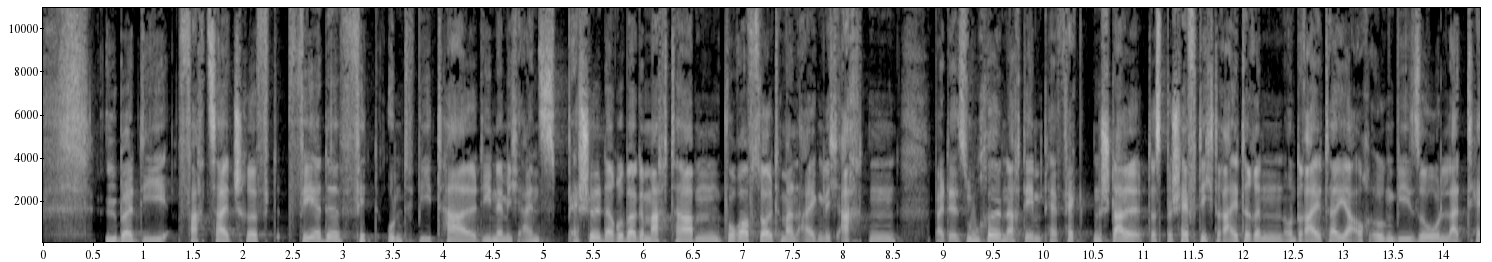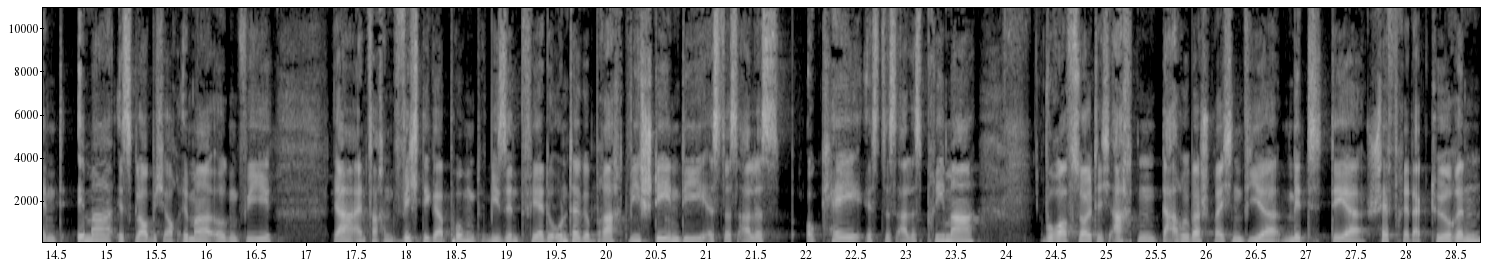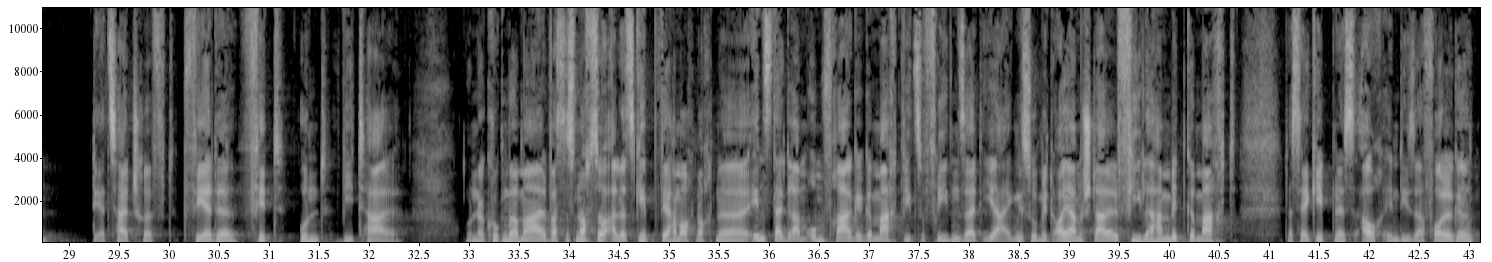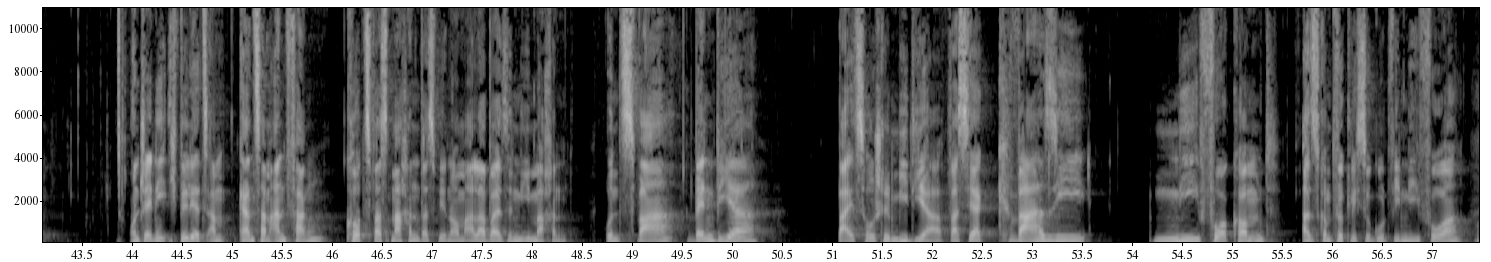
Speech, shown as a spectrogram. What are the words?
über die Fachzeitschrift Pferde fit und vital, die nämlich ein Special darüber gemacht haben, worauf sollte man eigentlich achten bei der Suche nach dem perfekten Stall. Das beschäftigt Reiterinnen und Reiter ja auch irgendwie so latent immer, ist glaube ich auch immer irgendwie ja, einfach ein wichtiger Punkt. Wie sind Pferde untergebracht? Wie stehen die? Ist das alles okay? Ist das alles prima? Worauf sollte ich achten? Darüber sprechen wir mit der Chefredakteurin der Zeitschrift Pferde fit und vital. Und dann gucken wir mal, was es noch so alles gibt. Wir haben auch noch eine Instagram-Umfrage gemacht. Wie zufrieden seid ihr eigentlich so mit eurem Stall? Viele haben mitgemacht. Das Ergebnis auch in dieser Folge. Und Jenny, ich will jetzt am, ganz am Anfang kurz was machen, was wir normalerweise nie machen. Und zwar, wenn wir bei Social Media, was ja quasi nie vorkommt, also es kommt wirklich so gut wie nie vor,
